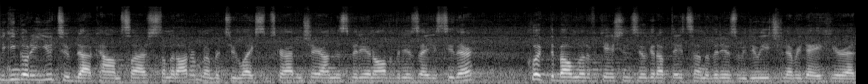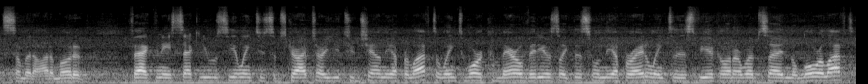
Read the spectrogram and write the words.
you can go to youtube.com slash summitauto. Remember to like, subscribe, and share on this video and all the videos that you see there. Click the bell notifications. You'll get updates on the videos we do each and every day here at Summit Automotive. In fact, in a second, you will see a link to subscribe to our YouTube channel in the upper left, a link to more Camaro videos like this one in the upper right, a link to this vehicle on our website in the lower left,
